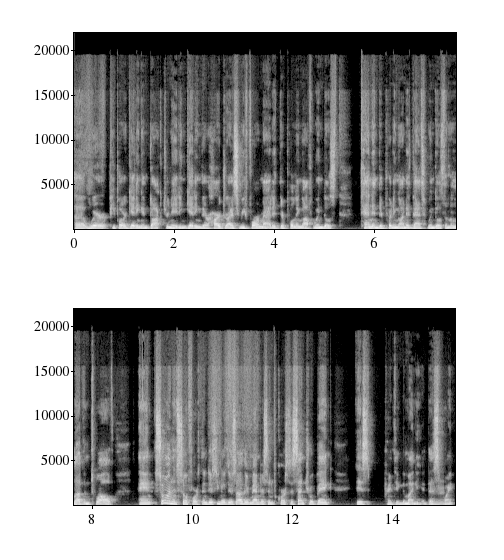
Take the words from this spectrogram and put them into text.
uh, where people are getting indoctrinating, getting their hard drives reformatted. They're pulling off Windows 10 and they're putting on advanced Windows on 11, 12, and so on and so forth. And there's, you know, there's other members. And of course, the central bank is printing the money at this mm-hmm. point.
